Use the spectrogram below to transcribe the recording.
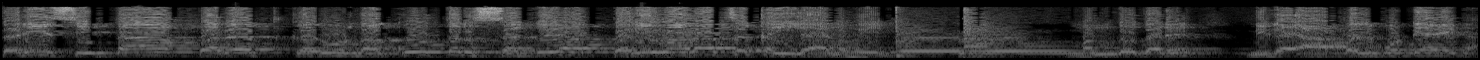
तरी सीता परत करू नको तर सगळ्या परिवाराचं कल्याण होईल. मंदोदरे मी काय आपलपोटे आहे का?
